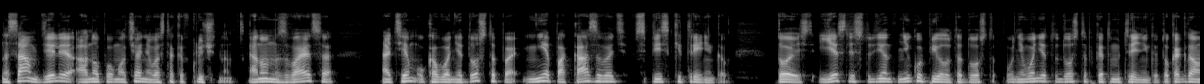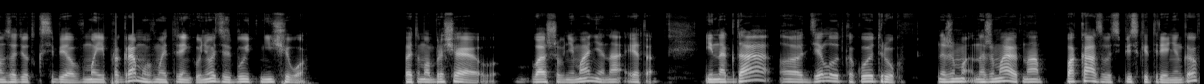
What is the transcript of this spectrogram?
На самом деле оно по умолчанию у вас так и включено. Оно называется а тем, у кого нет доступа, не показывать в списке тренингов. То есть, если студент не купил этот доступ, у него нет доступа к этому тренингу, то когда он зайдет к себе в мои программы, в мои тренинги, у него здесь будет ничего. Поэтому обращаю ваше внимание на это. Иногда э, делают какой трюк. Нажим, нажимают на «Показывать списки тренингов»,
